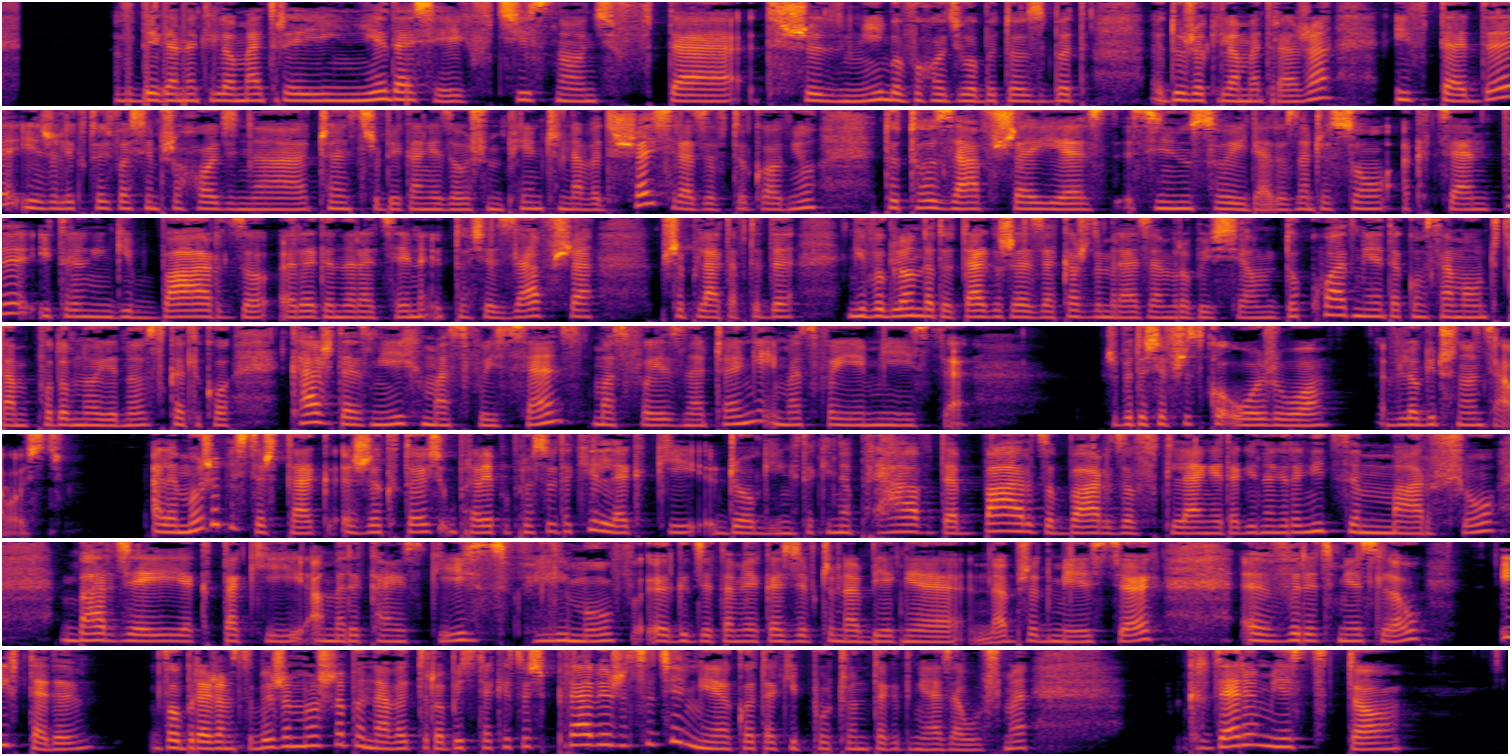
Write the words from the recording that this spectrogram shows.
wybiegane kilometry i nie da się ich wcisnąć w te trzy dni, bo wychodziłoby to zbyt duże kilometraże. I wtedy, jeżeli ktoś właśnie przechodzi na częstsze bieganie, załóżmy 5 czy nawet 6 razy w tygodniu, to to zawsze jest sinusoida, to znaczy są akcenty i treningi bardzo regeneracyjne i to się zawsze przeplata. Wtedy nie wygląda to tak, że za każdym razem robi się dokładnie taką samą, czy tam podobną jednostkę, tylko każda z nich ma swój sens, ma swoje znaczenie i ma swoje miejsce, żeby to się wszystko ułożyło w logiczną całość. Ale może być też tak, że ktoś uprawia po prostu taki lekki jogging, taki naprawdę bardzo, bardzo w tlenie, taki na granicy marszu, bardziej jak taki amerykański z filmów, gdzie tam jakaś dziewczyna biegnie na przedmieściach w rytmie slow. I wtedy wyobrażam sobie, że można by nawet robić takie coś prawie że codziennie, jako taki początek dnia, załóżmy. kryterium jest to,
